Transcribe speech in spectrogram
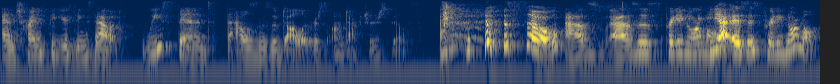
and trying to figure things out, we spent thousands of dollars on doctor's bills. so As as is pretty normal. yeah, it's, it's pretty normal.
